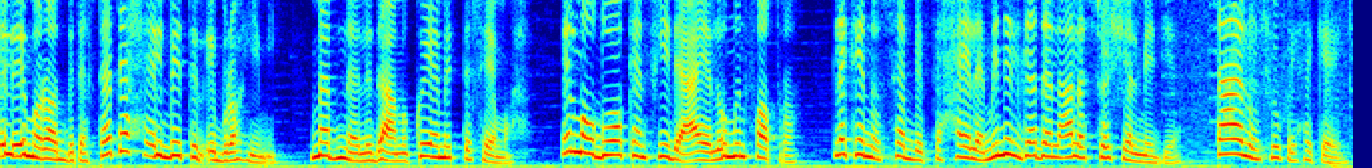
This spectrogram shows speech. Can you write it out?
الإمارات بتفتتح البيت الإبراهيمي مبنى لدعم قيم التسامح. الموضوع كان فيه دعاية له من فترة لكنه سبب في حالة من الجدل على السوشيال ميديا. تعالوا نشوف الحكاية.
